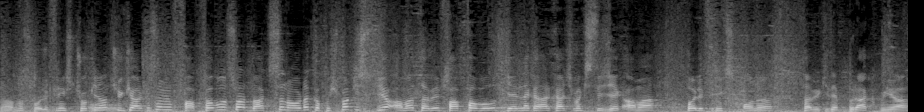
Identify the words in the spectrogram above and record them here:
Yalnız Holy Phoenix çok inat çünkü arkasında bir Fab Fabulous var. Daxon orada kapışmak istiyor ama tabii Fab Fabulous gelene kadar kaçmak isteyecek ama Holy Phoenix onu tabii ki de bırakmıyor.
